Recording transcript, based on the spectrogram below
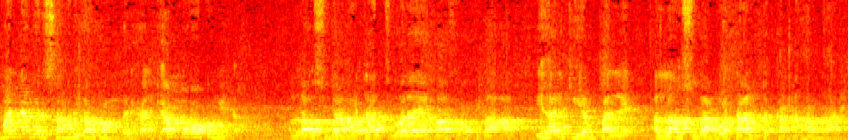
manna ngar samri gam ko ngar halki. Amma ko ko minda allah subhanahu wa ta'ala wala yakhafu uqbaha i halki yam palle allah subhanahu wa ta'ala takanna harbane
